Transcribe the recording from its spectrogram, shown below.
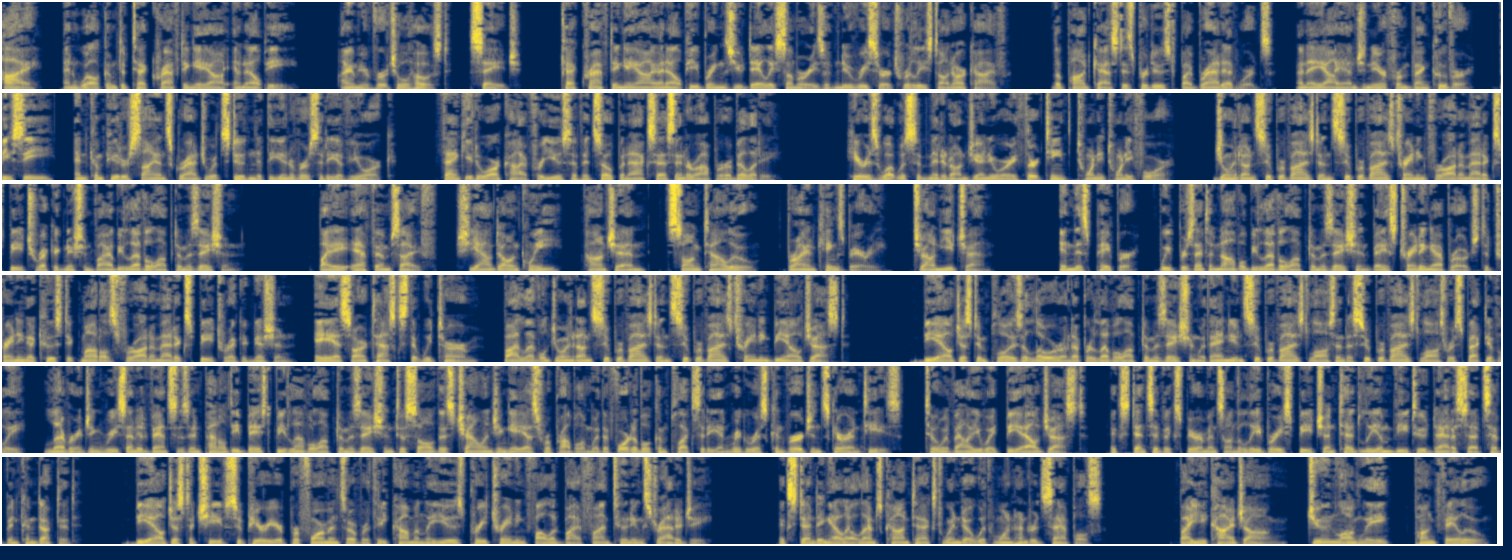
Hi, and welcome to Tech Crafting AI NLP. I am your virtual host, Sage. Tech Crafting AI NLP brings you daily summaries of new research released on arXiv. The podcast is produced by Brad Edwards, an AI engineer from Vancouver, BC, and computer science graduate student at the University of York. Thank you to arXiv for use of its open access interoperability. Here is what was submitted on January 13, 2024. Joint unsupervised and supervised training for automatic speech recognition via bilevel optimization. By AFM Saif, Xiaodong Cui, Han Chen, Song Tao Lu, Brian Kingsbury, John Yi Chen. In this paper, we present a novel bilevel optimization-based training approach to training acoustic models for automatic speech recognition, ASR tasks that we term, bi-level joint unsupervised and supervised training BL-JUST. BL-JUST employs a lower and upper level optimization with an unsupervised loss and a supervised loss respectively, leveraging recent advances in penalty-based bilevel optimization to solve this challenging ASR problem with affordable complexity and rigorous convergence guarantees. To evaluate BL-JUST, extensive experiments on the LibriSpeech and TED-LIUM V2 datasets have been conducted. BL-JUST achieves superior performance over the commonly used pre-training followed by fine-tuning strategy. Extending LLM's context window with 100 samples. By Yikai Zhang, Junlong Li, Pengfei Liu.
